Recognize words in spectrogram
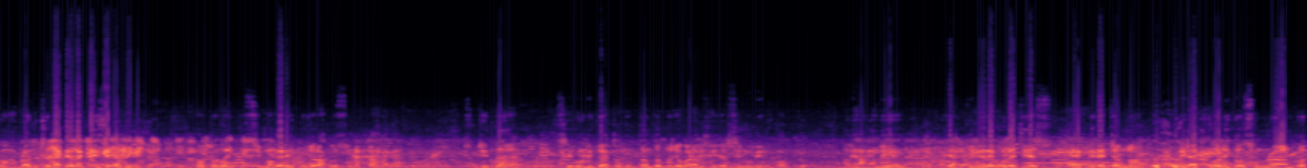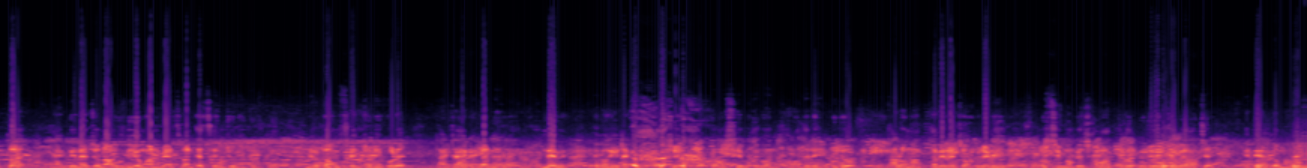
এবং আমরা সেটাকে রাখতেই সেটা দেখেছি। এবং পশ্চিমবঙ্গের এই পুজোর আকর্ষণ একটা আলাদা সুজিত দা শিবনী তো একটা দুর্দান্ত পুজো করে, আমি সেই শিবনীর ভক্ত। আমি আমি ইয়ার্কি মেরে বলেছি একদিনের জন্য বিরাট কোহলিকেও শূন্য রান করতে হয়, একদিনের জন্য উদীয়মান ব্যাটসম্যানকে সেঞ্চুরি করতে হয়। নিউ টাউন সেঞ্চুরি করে তার জায়গাটা নেবে। এবং এটা অবশ্যই এবং শিব এবং আমাদের এই পুজো আরও মাত্রা বেড়েছে। অলরেডি পশ্চিমবঙ্গের সমাপ্ত পুজো হিসেবে আছে। এতে এত মানুষ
